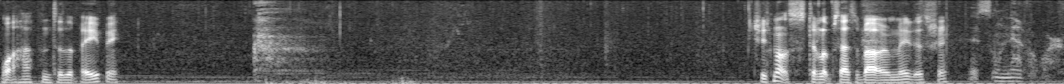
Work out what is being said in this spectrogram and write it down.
What happened to the baby? She's not still upset about Omid, is she? This will never work.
